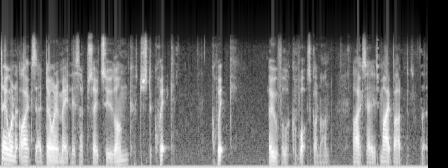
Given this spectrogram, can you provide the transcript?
don't want to, like I said, don't want to make this episode too long. Just a quick, quick overlook of what's gone on. Like I said, it's my bad that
